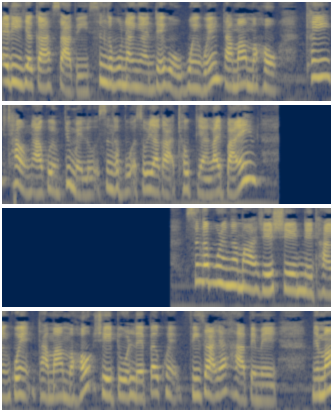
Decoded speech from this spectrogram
အဲ့ဒီရက်ကစပြီးစင်ကာပူနိုင်ငံတဲကိုဝင်ဝင်ဒါမှမဟုတ်ခရီးထောက်နာခွင့်ပြုမယ်လို့စင်ကာပူအစိုးရကထုတ်ပြန်လိုက်ပါတယ်။ စင်ကာပူနိုင်ငံမှာရေရှည်နေထိုင်ခွင့်ဒါမှမဟုတ်ရေတိုလည်ပတ်ခွင့်ဗီဇာရထားပေမဲ့မြန်မာ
